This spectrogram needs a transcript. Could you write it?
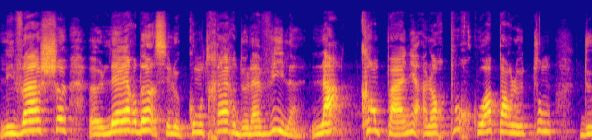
les vaches, euh, l'herbe, c'est le contraire de la ville. La campagne. Alors pourquoi parle-t-on de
